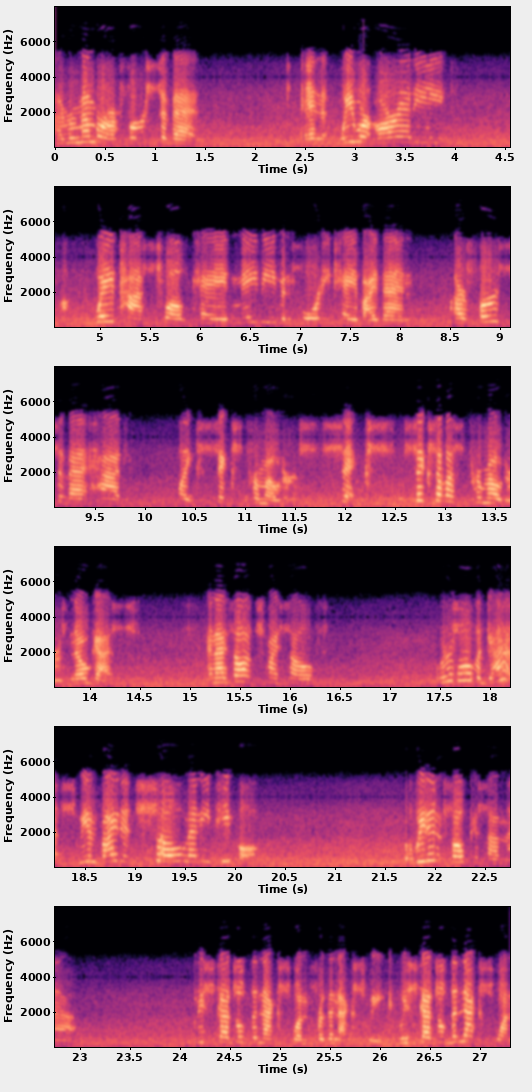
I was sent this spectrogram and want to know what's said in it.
I remember our first event, and we were already way past 12K, maybe even 40K by then. Our first event had like six promoters, six, six of us promoters, no guests. And I thought to myself, where's all the guests? We invited so many people. But we didn't focus on that. We scheduled the next one for the next week. We scheduled the next one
